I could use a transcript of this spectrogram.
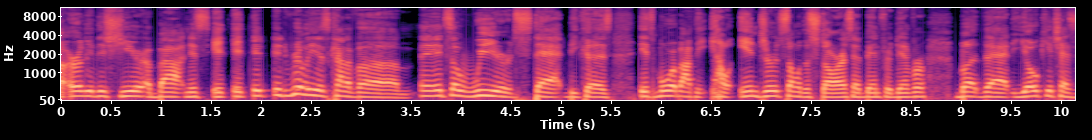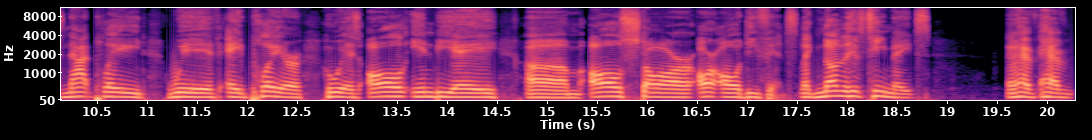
uh, earlier this year about, and it's, it, it, it, it really is kind of a, it's a weird stat because it's more about the how injured some of the stars have been for Denver, but that Jokic has not played with a player who is all NBA, um, all star, or all defense. Like none of his teammates have have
